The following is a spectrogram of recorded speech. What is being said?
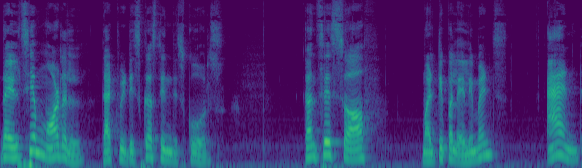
The LCM model that we discussed in this course consists of multiple elements and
